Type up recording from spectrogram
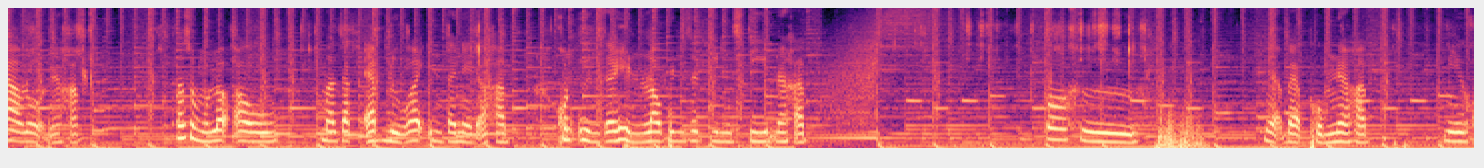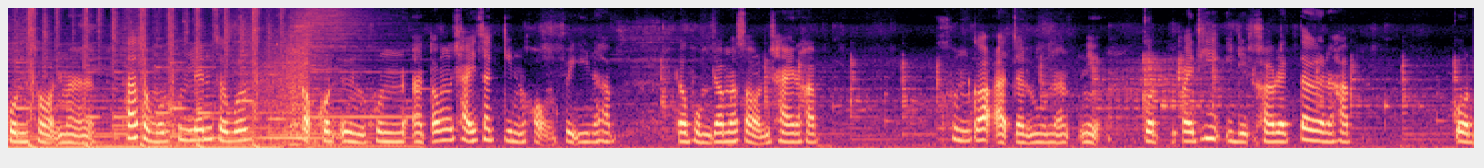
ดาวน์โหลดนะครับ ถ้าสมมุติเราเอา มาจากแอปหรือว่าอินเทอร์เน็ตอะครับ คนอื่นจะเห็นเราเป็นสกินสตีฟนะครับ ก็คือ เนี่ยแบบผมเนี่ยครับ มีคนสอนมา ถ้าสมมติคุณเล่นเซิร์ฟเวอร์กับคนอื่น คุณอาจต้องใช้สกินของฟรีนะครับ เดี๋ยวผมจะมาสอนใช้นะครับ คุณก็อาจจะรู้นะนี่กดไปที่ edit character นะครับ กด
